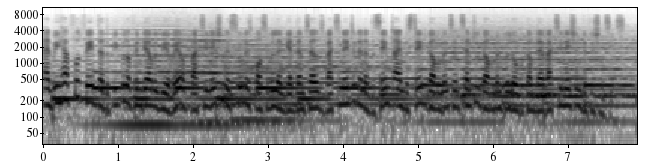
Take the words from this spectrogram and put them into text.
And we have full faith that the people of India will be aware of vaccination as soon as possible and get themselves vaccinated, and at the same time, the state governments and central government will overcome their vaccination deficiencies.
